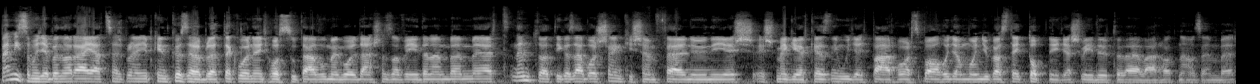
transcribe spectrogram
nem hiszem, hogy ebben a rájátszásban egyébként közelebb lettek volna egy hosszú távú megoldás az a védelemben, mert nem tudott igazából senki sem felnőni és, és megérkezni úgy egy pár harcba, ahogyan mondjuk azt egy top 4-es védőtől elvárhatná az ember.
